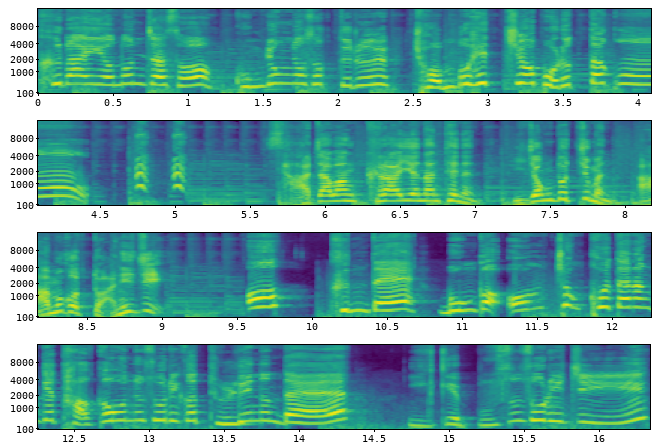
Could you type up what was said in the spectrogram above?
크라이언 혼자서 공룡 녀석들을 전부 해치워 버렸다고. 사자왕 크라이언한테는 이 정도쯤은 아무것도 아니지 어? 근데 뭔가 엄청 커다란 게 다가오는 소리가 들리는데? 이게 무슨 소리지?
